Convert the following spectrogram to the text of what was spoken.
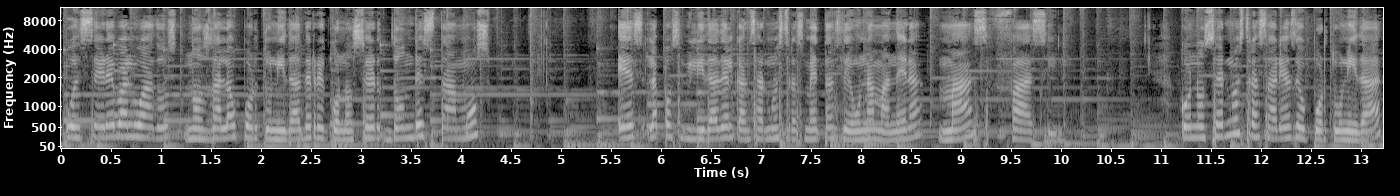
pues ser evaluados nos da la oportunidad de reconocer dónde estamos es la posibilidad de alcanzar nuestras metas de una manera más fácil. Conocer nuestras áreas de oportunidad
